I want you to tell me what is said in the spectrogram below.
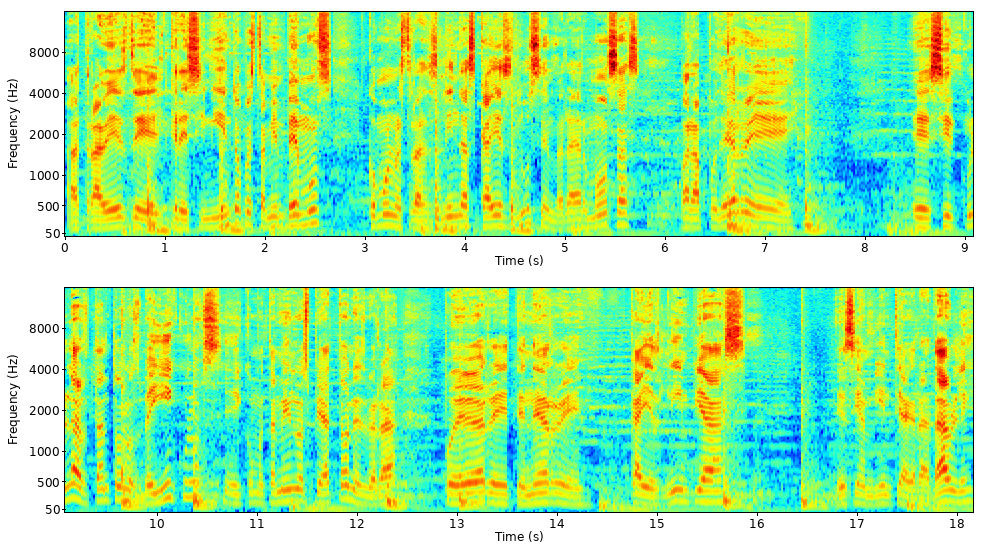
a través del crecimiento, pues también vemos cómo nuestras lindas calles lucen, ¿verdad? Hermosas para poder eh, eh, circular, tanto los vehículos eh, como también los peatones, ¿verdad? Poder tener calles limpias, ese ambiente agradable.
